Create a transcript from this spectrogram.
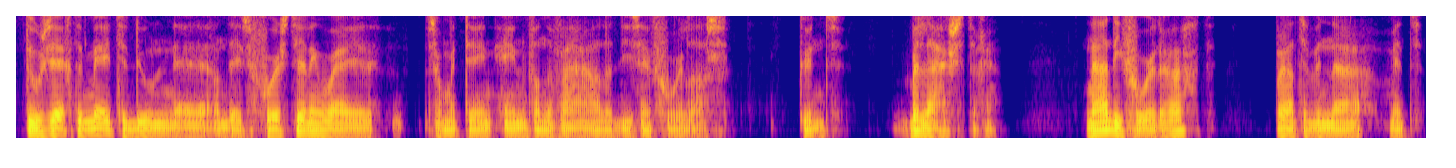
toezegde mee te doen uh, aan deze voorstelling, waar je zometeen een van de verhalen die zij voorlas kunt beluisteren. Na die voordracht praten we na met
